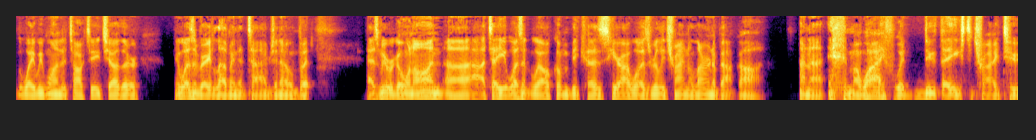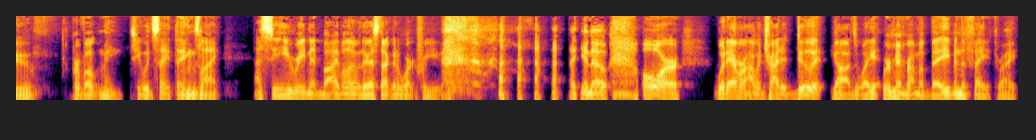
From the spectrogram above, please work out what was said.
the way we wanted to talk to each other. It wasn't very loving at times, you know, but as we were going on, uh, I tell you, it wasn't welcome because here I was really trying to learn about God. And, I, and my wife would do things to try to provoke me. She would say things like, I see you reading that Bible over there. That's not going to work for you. you know, or whatever I would try to do it God's way. Remember, I'm a babe in the faith, right?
